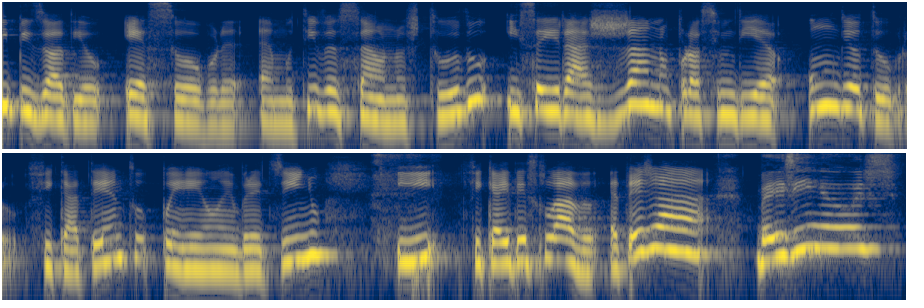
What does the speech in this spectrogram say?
episódio é sobre a motivação no estudo e sairá já no próximo dia 1 de outubro. Fica atento, põe aí um lembretezinho e fica aí desse lado. Até já! Beijinhos!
